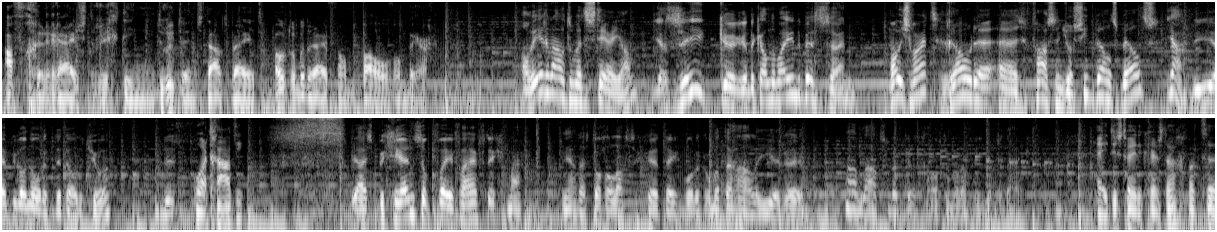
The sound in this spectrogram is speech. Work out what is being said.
afgereisd richting Druten en staat bij het autobedrijf van Paul van Berg. Alweer een auto met een ster, Jan? Jazeker, er kan er maar één de beste zijn. Mooi zwart, rode eh fasten your seatbelts belts. Ja, die heb je wel nodig, dit autootje hoor. Dus, Hoe hard gaat hij? Ja, hij is begrensd op 250, maar ja, dat is toch al lastig eh, tegenwoordig om dat te halen hier. eh. Nou, laatst lukte het trouwens nog wel even hier op de dijk. Hey, het is tweede kerstdag. Wat eh,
